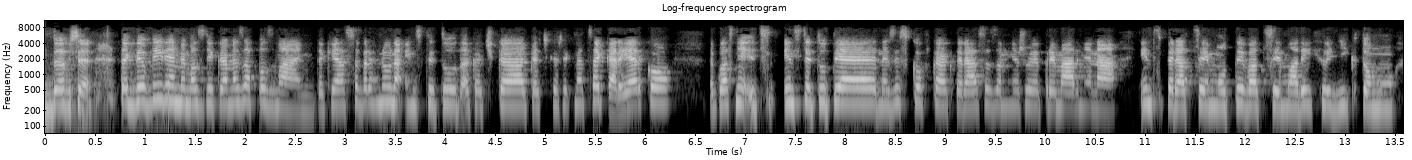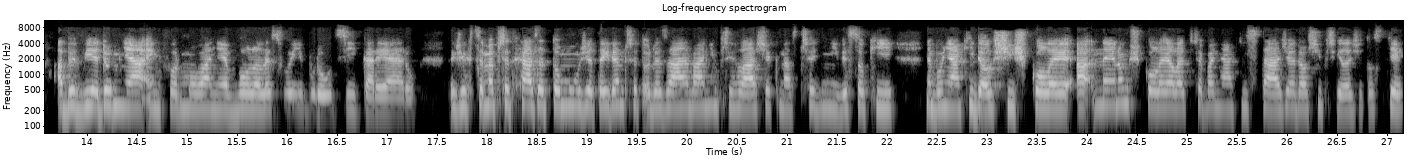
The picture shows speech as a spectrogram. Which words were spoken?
Dobře, tak dobrý den, my moc děkujeme za pozvání. Tak já se vrhnu na institut a Kačka, Kačka řekne, co je kariérko. Tak vlastně institut je neziskovka, která se zaměřuje primárně na inspiraci, motivaci mladých lidí k tomu, aby vědomě a informovaně volili svoji budoucí kariéru. Takže chceme předcházet tomu, že týden před odezáváním přihlášek na střední, vysoký nebo nějaký další školy a nejenom školy, ale třeba nějaký stáže a další příležitosti,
